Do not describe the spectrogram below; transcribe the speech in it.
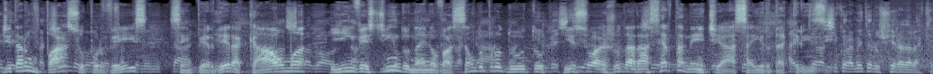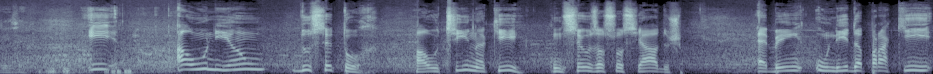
de dar um passo por vez, sem perder a calma e investindo na inovação do produto, isso ajudará certamente a sair da crise. E a união do setor, a UTINA aqui, com seus associados, é bem unida para que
